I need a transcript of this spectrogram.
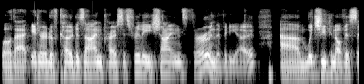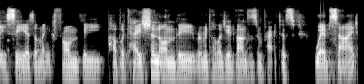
Well, that iterative co-design process really shines through in the video, um, which you can obviously see as a link from the publication on the Rheumatology Advances in Practice website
